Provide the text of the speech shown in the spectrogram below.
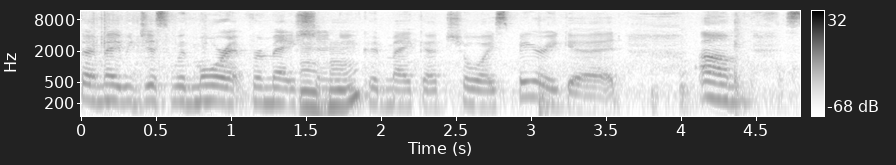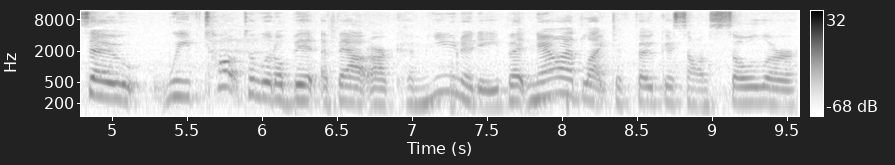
so maybe just with more information, you could make a choice. Very good. Um, so we've talked a little bit about our community, but now I'd like to focus on solar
